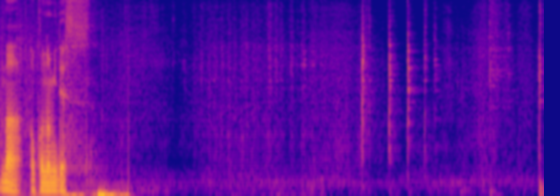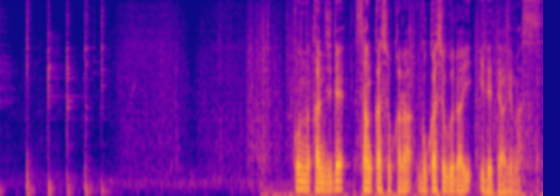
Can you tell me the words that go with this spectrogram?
まあお好みです。こんな感じで3箇所から5箇所ぐらい入れてあげます。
